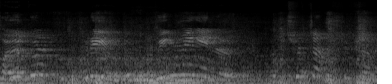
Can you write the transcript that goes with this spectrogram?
걸굴 우리 윙윙이를 출전 출전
